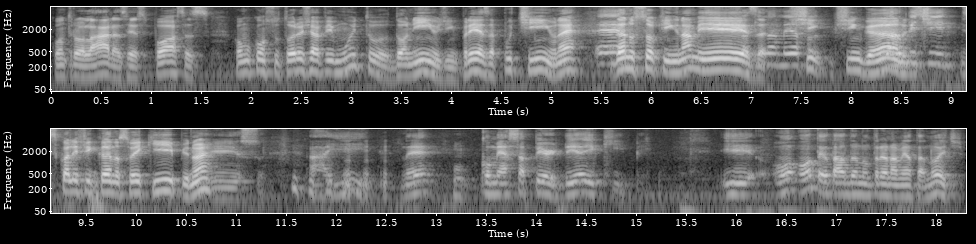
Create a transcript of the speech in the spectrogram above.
controlar as respostas. Como consultor, eu já vi muito doninho de empresa, putinho, né? É. Dando soquinho na mesa, na mesa, xi- xingando, des- desqualificando a sua equipe, não é? Isso. Aí, né, começa a perder a equipe. E on- ontem eu estava dando um treinamento à noite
